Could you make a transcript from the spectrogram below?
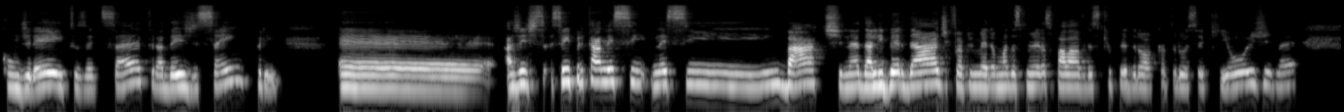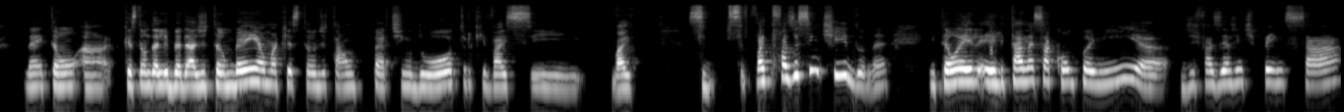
com direitos, etc., desde sempre, é, a gente sempre está nesse, nesse embate né, da liberdade, que foi a primeira, uma das primeiras palavras que o Pedroca trouxe aqui hoje, né, Né? Então, a questão da liberdade também é uma questão de estar um pertinho do outro que vai se vai se, vai fazer sentido, né? Então ele está nessa companhia de fazer a gente pensar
